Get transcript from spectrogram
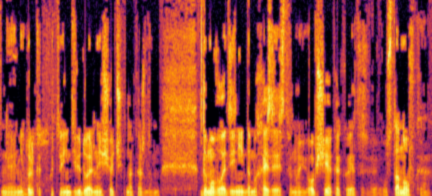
Не, не только какой-то индивидуальный счетчик на каждом домовладении, домохозяйстве, но и общая какая-то установка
